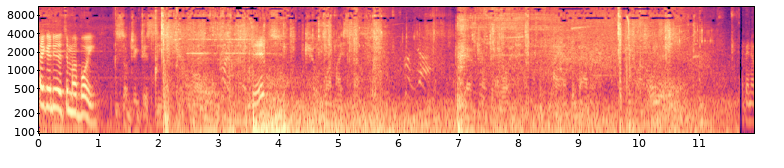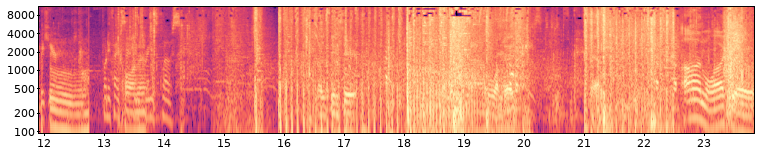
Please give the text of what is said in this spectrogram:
How you gonna do that to my boy? Subject is Bitch. Killed one myself. Gas trap deployed. I have the battery. Been over here. 45 Call seconds. it. Rings close. Other teams here. Oh, I'm dead. Yeah. Unlucky.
